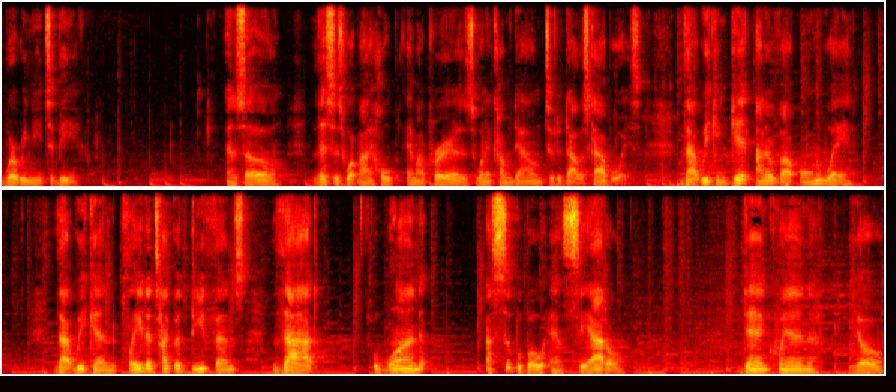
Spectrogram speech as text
where we need to be. And so this is what my hope and my prayer is when it comes down to the Dallas Cowboys. That we can get out of our own way, that we can play the type of defense that won a Super Bowl in Seattle. Dan Quinn, yo,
